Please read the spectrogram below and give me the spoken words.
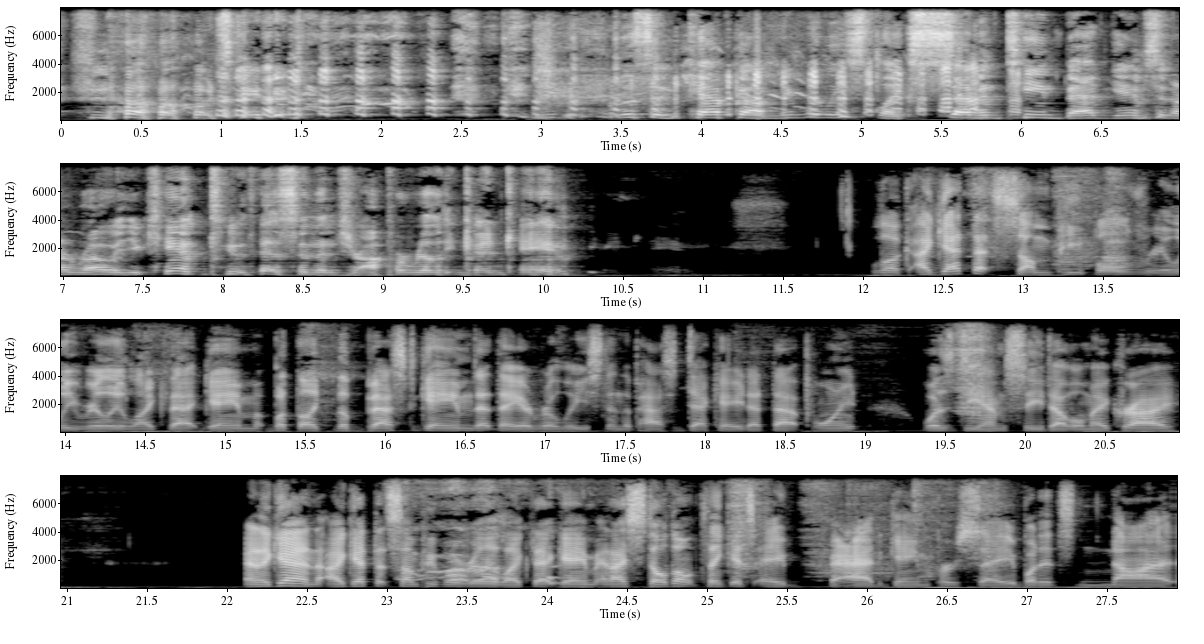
no, dude. You- Listen, Capcom, you've released like 17 bad games in a row. You can't do this and then drop a really good game. Look, I get that some people really, really like that game, but like the best game that they had released in the past decade at that point was DMC Devil May Cry. And again, I get that some people really like that game, and I still don't think it's a bad game per se, but it's not.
